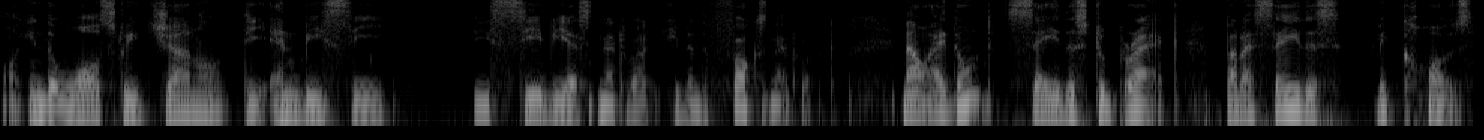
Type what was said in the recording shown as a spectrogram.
or in the Wall Street Journal, the NBC, the CBS network, even the Fox network. Now, I don't say this to brag, but I say this because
